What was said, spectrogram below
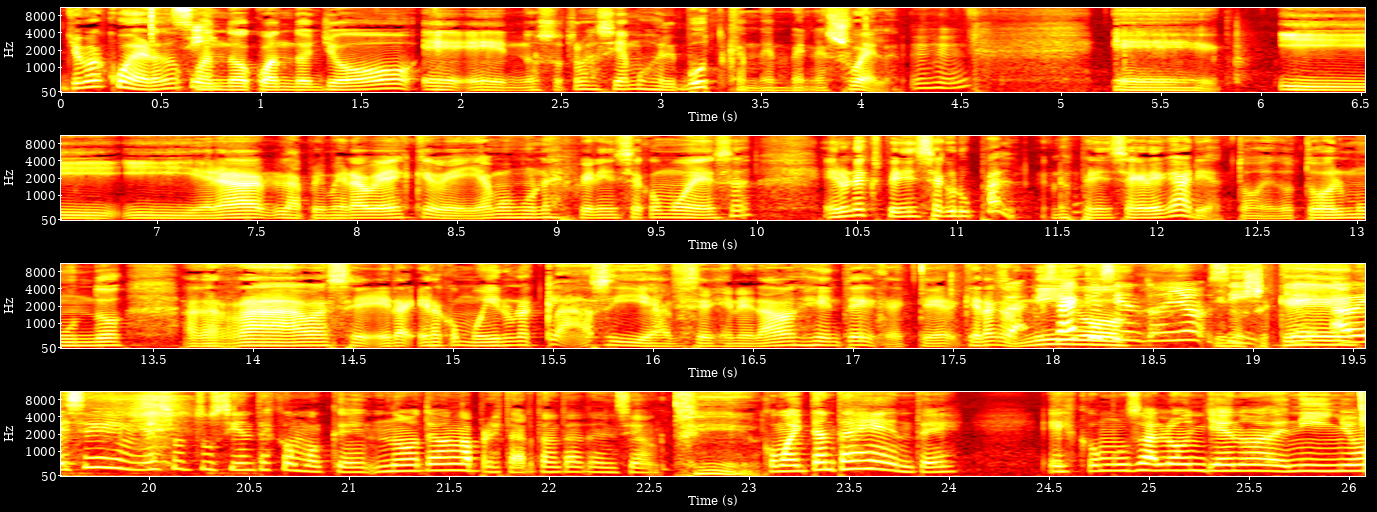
Yo me acuerdo Sí. cuando, cuando yo, eh, eh, nosotros hacíamos el bootcamp en Venezuela, Ujú. Eh, y, y era la primera vez que veíamos una experiencia como esa. Era una experiencia grupal, una experiencia gregaria. Todo, todo el mundo agarraba, se, era, era como ir a una clase y a- se generaban gente que, que- eran amigos. ¿Sabes qué siento yo? Sí, no sé que a veces en eso tú sientes como que no te van a prestar tanta atención. Sí. Como hay tanta gente, es como un salón lleno de niños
